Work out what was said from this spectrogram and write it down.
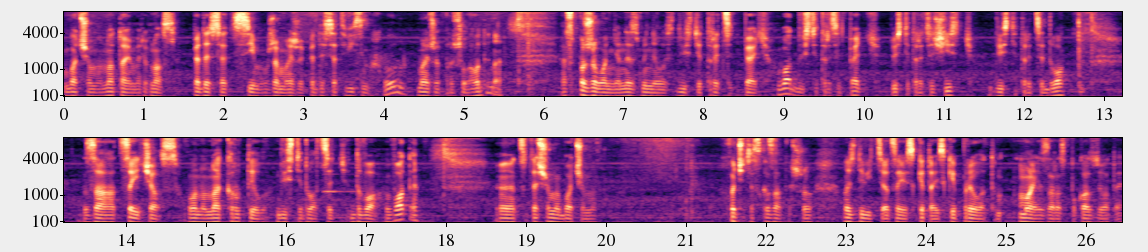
бачимо на таймері в нас 57, вже майже 58 хвилин, майже пройшла година. Споживання не змінилось 235 Вт, 235, 236, 232. За цей час воно накрутило 222 Вт. Е, Це те, що ми бачимо. Хочеться сказати, що ось дивіться, цей китайський прилад має зараз показувати,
